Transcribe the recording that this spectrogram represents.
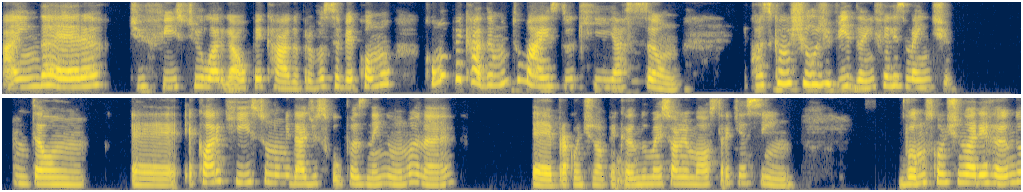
ainda era difícil largar o pecado, para você ver como, como o pecado é muito mais do que ação quase que um estilo de vida, infelizmente. Então, é, é claro que isso não me dá desculpas nenhuma, né? É, para continuar pecando, mas só me mostra que assim, vamos continuar errando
